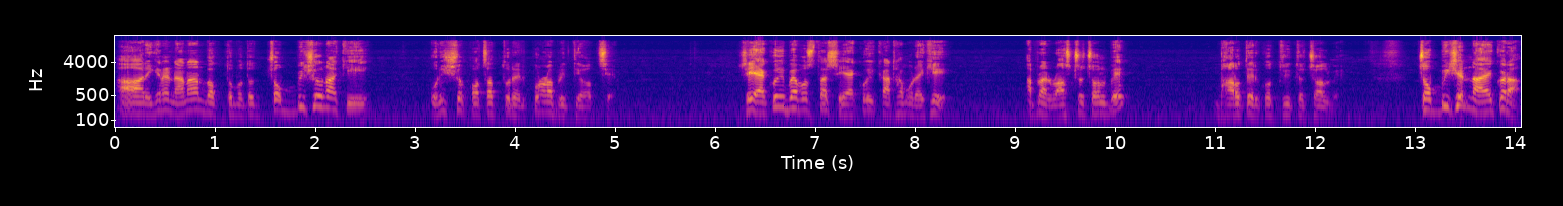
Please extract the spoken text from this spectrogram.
আর এখানে নানান বক্তব্য, তো চব্বিশেও নাকি উনিশশো পঁচাত্তরের পুনরাবৃত্তি হচ্ছে। সেই একই ব্যবস্থা সে একই কাঠামো রেখে আপনার রাষ্ট্র চলবে, ভারতের কর্তৃত্ব চলবে। চব্বিশের নায়করা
